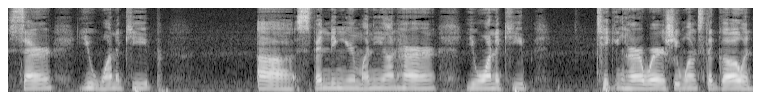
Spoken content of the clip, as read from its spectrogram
Sir, you want to keep uh, spending your money on her. You want to keep taking her where she wants to go and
